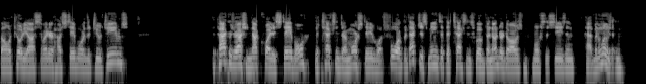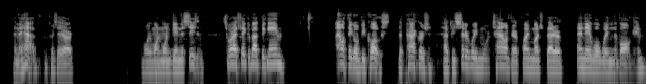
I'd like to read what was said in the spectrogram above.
volatility oscillator, how stable are the two teams? The Packers are actually not quite as stable. The Texans are more stable at four, but that just means that the Texans, who have been underdogs most of the season, have been losing. And they have, because they are only won one game this season. So what I think about the game, I don't think it will be close. The Packers have considerably more talent. They're playing much better, and they will win the ball game.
